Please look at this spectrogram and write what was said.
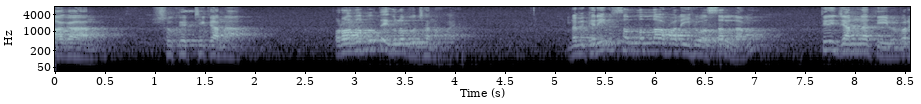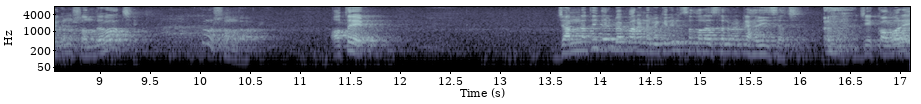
বাগান, সুখের ঠিকানা, রওজা বলতে এগুলো বোঝানো হয়। নবী করিম সাল্লাহ আলহি ওয়াসাল্লাম, তিনি জান্নাতি, এ ব্যাপারে কোনো সন্দেহ আছে? কোনো সন্দেহ নেই। অতএব জান্নাতিদের ব্যাপারে নবী করিম সাল্লাহ সাল্লাম একটা হাদিস আছে, যে কবরে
